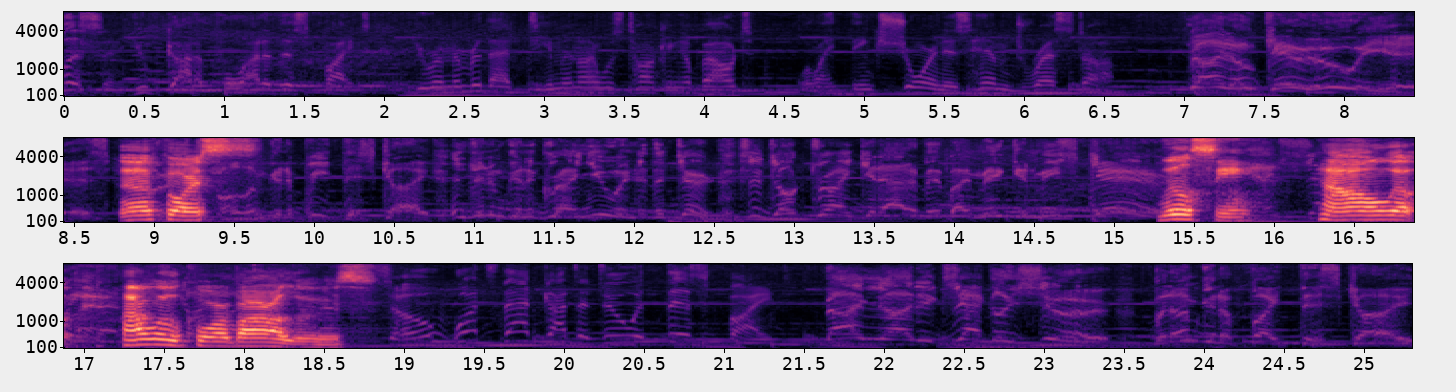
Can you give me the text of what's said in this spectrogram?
Listen, you've got to pull out of this fight. You remember that demon I was talking about? Well, I think Shorin is him dressed up. I don't care who he is. Of course. I'm gonna beat this guy, and then I'm gonna grind you into the dirt. So don't try and get out of it by making me scared. We'll see. How will how will Kuwabara lose? So, what's that got to do with this fight? I'm not exactly sure, but I'm gonna fight this guy,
